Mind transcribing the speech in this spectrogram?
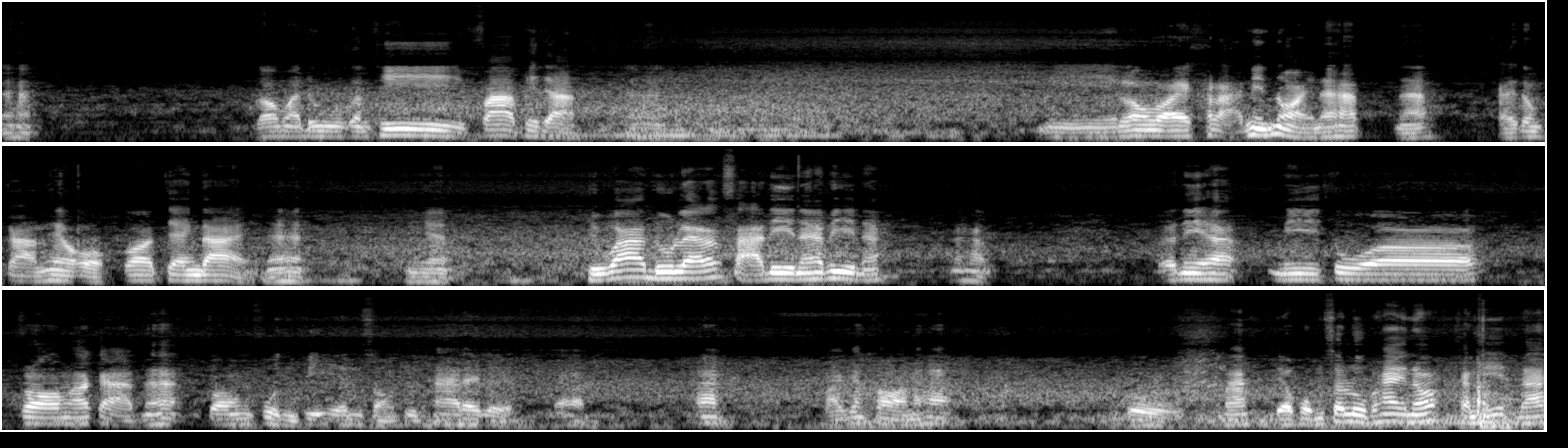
นะฮะเรามาดูกันที่ฝ้าเพดานนะฮะมีร่องรอยขลาดนิดหน่อยนะครับนะใครต้องการให้ออกก็แจ้งได้นะฮะนี่ถือว่าดูแลรักษาดีนะพี่นะนะครับแล้วนี่ฮะมีตัวกรองอากาศนะฮะกรองฝุ่น PM 2.5 ได้เลยนะครับอะไปกันต่อนะฮะโอ้มาเดี๋ยวผมสรุปให้เนาะคันนี้นะ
